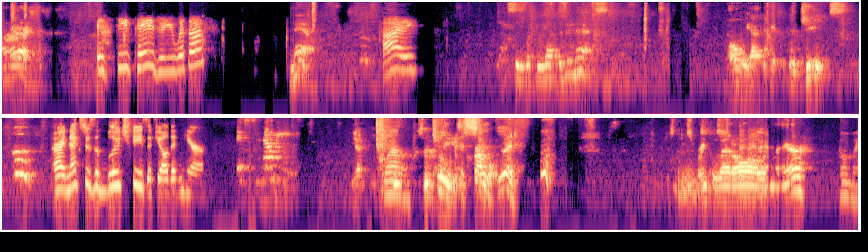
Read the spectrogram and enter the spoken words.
All right. Hey, Steve Page, are you with us? Yeah. Hi. Let's see what we have to do next. Oh, we have to get the blue cheese. All right, next is the blue cheese, if y'all didn't hear. It's nummy. Yep. Wow. Blue Oh, cheese. it's so good. Just gonna sprinkle that all in there. Oh my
